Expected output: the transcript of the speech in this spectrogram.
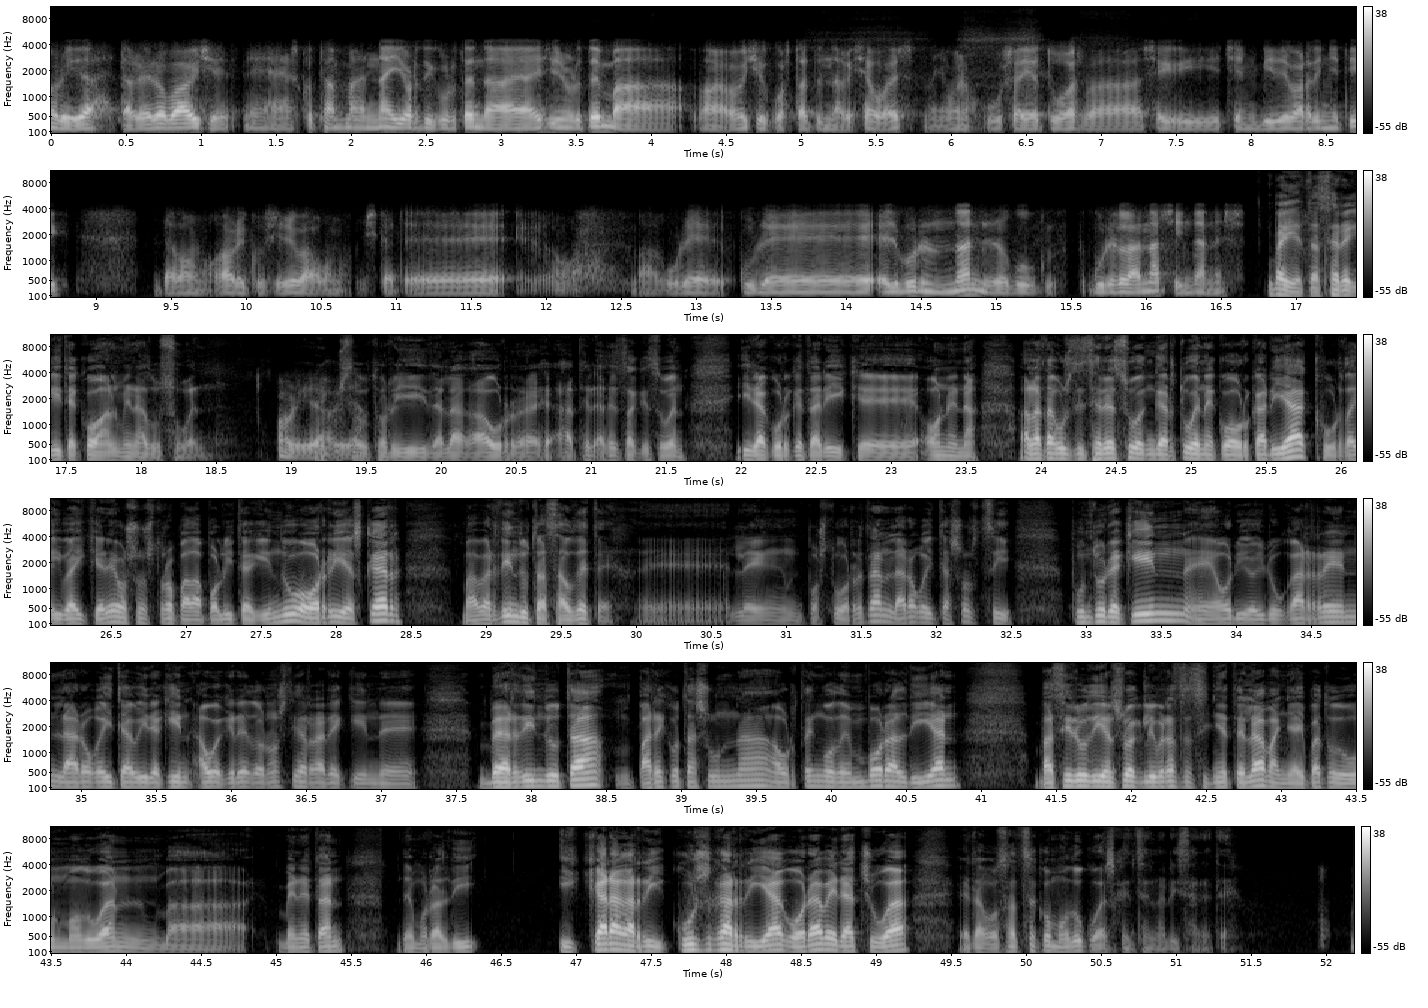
Hori da, eta gero ba hoize, eh, askotan ba, nahi hortik urten da ezin urten, ba, ba hoize kostaten da gehiago, ez? Baina, bueno, gu saiatu gaz, ba, segi etxen bide bardinetik, eta, bueno, gaur ikusi ba, bueno, bizkate, oh, ba, gure, gure elburun dan, gure lana zein dan, ez? Bai, eta zer egiteko almena duzuen? Hori da, hori dela gaur eh, atera dezakezuen irakurketarik eh, onena. Hala ta guztiz ere zuen gertueneko aurkariak urdaibaik ere oso estropada polita egin du. Horri esker, ba berdinduta zaudete. E, lehen postu horretan 88 punturekin, e, hori hirugarren 82rekin hauek ere Donostiarrarekin e, berdinduta, parekotasuna aurtengo denboraldian bazirudien zuek libratzen zinetela, baina aipatu dugun moduan, ba benetan demoraldi ikaragarri ikusgarria gora beratsua eta gozatzeko moduko eskaintzen ari zarete.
